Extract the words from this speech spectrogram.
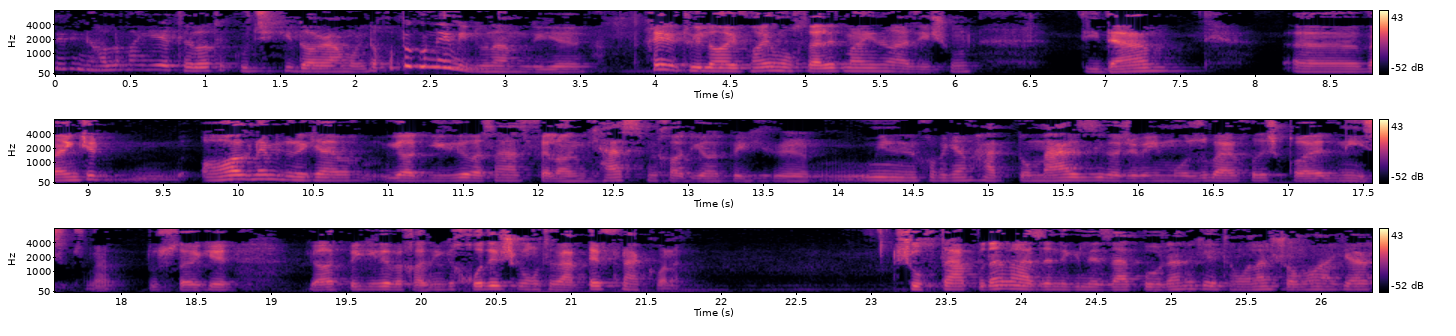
ببین حالا من یه اطلاعات کوچیکی دارم و اینا. خب بگو نمی‌دونم دیگه. خیلی توی live های مختلف من اینو از ایشون دیدم. و اینکه اگه نمی‌دونه که یادگیری مثلا از فلان کس می‌خواد یاد بگیره. می‌دونه خب بگم حد و مرزی راجع به این موضوع برای خودش قائل نیست. دوست داره که یاد بگیره بخواد اینکه خودش رو متوقف نکنه. شوخ بودن و از زندگی لذت بردن که احتمالا شما اگر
